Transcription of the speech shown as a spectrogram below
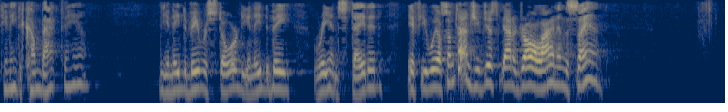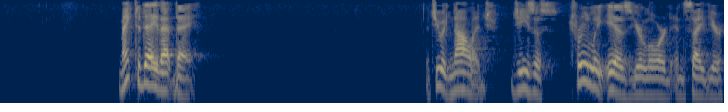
Do you need to come back to Him? Do you need to be restored? Do you need to be reinstated, if you will? Sometimes you've just got to draw a line in the sand. Make today that day that you acknowledge Jesus truly is your Lord and Savior,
